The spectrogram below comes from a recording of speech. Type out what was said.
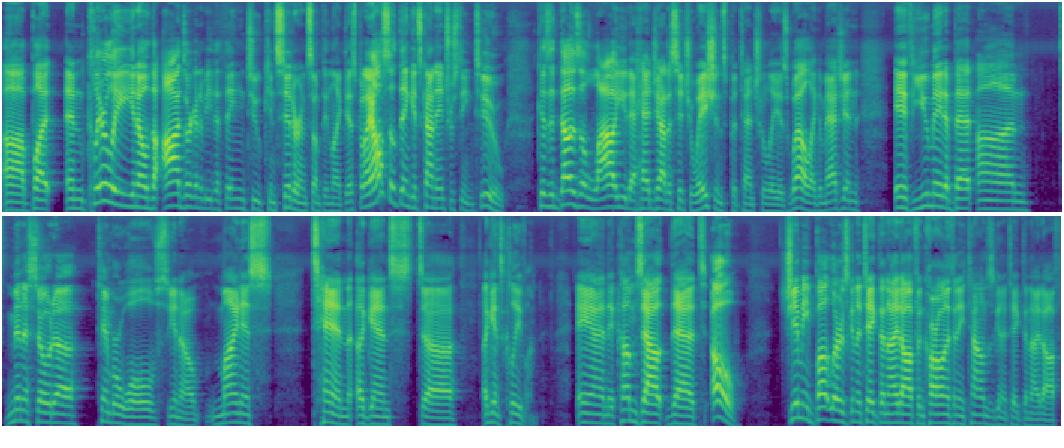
Uh, but and clearly, you know, the odds are going to be the thing to consider in something like this. But I also think it's kind of interesting too, because it does allow you to hedge out of situations potentially as well. Like imagine if you made a bet on Minnesota Timberwolves, you know, minus ten against uh, against Cleveland, and it comes out that oh. Jimmy Butler is going to take the night off and Karl-Anthony Towns is going to take the night off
